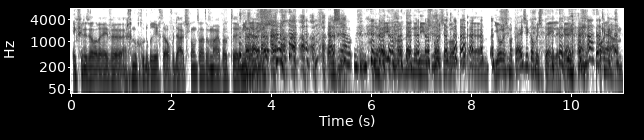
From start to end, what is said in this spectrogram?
Ik vind het wel weer even genoeg goede berichten over Duitsland. Laten we maar wat eh minder nieuws. Nou, ze- Even wat minder nieuws voor ze. Want eh, Joris Matthijssen kan weer spelen. Kijk, pak aan.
